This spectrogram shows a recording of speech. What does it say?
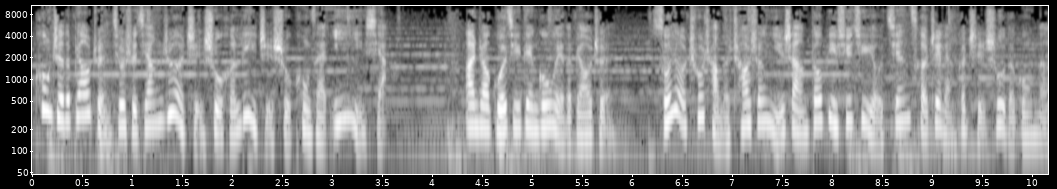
控制的标准就是将热指数和力指数控在一以下。按照国际电工委的标准，所有出厂的超声仪上都必须具有监测这两个指数的功能。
